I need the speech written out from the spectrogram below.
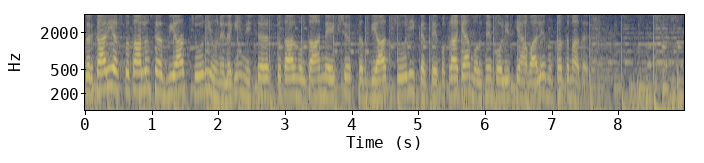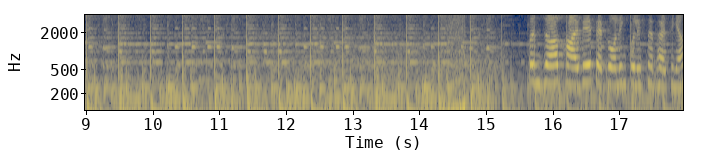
सरकारी अस्पतालों से अद्वियात चोरी होने लगी। निश्चर अस्पताल मुल्तान में एक शख्स अद्वियात चोरी करते पकड़ा गया। मुलजिम पुलिस के हवाले मुकदमा दर्ज। पंजाब हाईवे पेट्रोलिंग पुलिस में भर्तियाँ,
